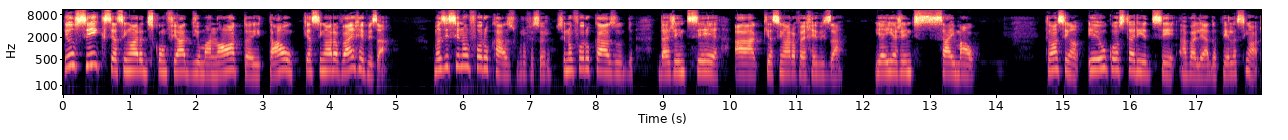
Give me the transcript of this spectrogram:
Eu sei que se a senhora desconfiar de uma nota e tal, que a senhora vai revisar. Mas e se não for o caso, professor? Se não for o caso da gente ser a que a senhora vai revisar? E aí a gente sai mal. Então, assim, ó, eu gostaria de ser avaliada pela senhora.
